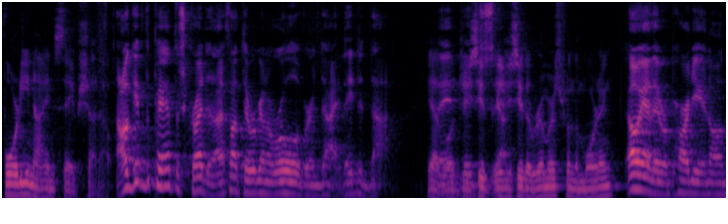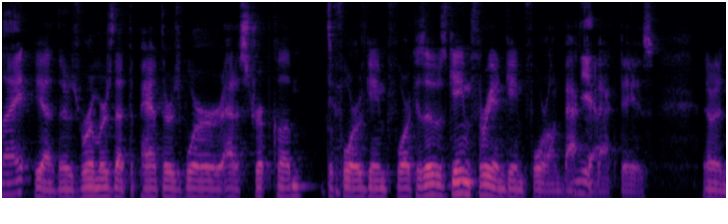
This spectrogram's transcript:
49 save shutout. I'll give the Panthers credit. I thought they were going to roll over and die. They did not. Yeah, They- well, did you, see, did you see the rumors from the morning? Oh yeah, they were partying all night. Yeah, there's rumors that the Panthers were at a strip club before game four because it was game three and game four on back to back days. There it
